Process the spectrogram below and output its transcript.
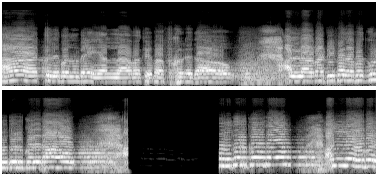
হাত তুলে বলবে, আল্লাহ আমাকে মাফ করে দাও। আল্লাহ আমার বিপদ আপদগুলো দূর করে দাও। দূর করে দাও। আল্লাহ আমার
